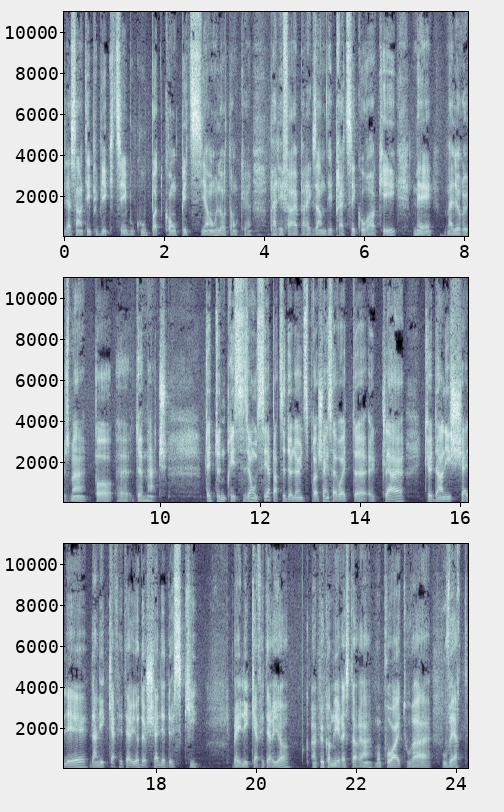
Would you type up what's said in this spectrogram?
la santé publique tient beaucoup, pas de compétition, là, donc euh, pas aller faire, par exemple, des pratiques au hockey, mais malheureusement, pas euh, de match. Peut-être une précision aussi, à partir de lundi prochain, ça va être clair que dans les chalets, dans les cafétérias de chalets de ski, ben, les cafétérias, un peu comme les restaurants, vont pouvoir être ouvertes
